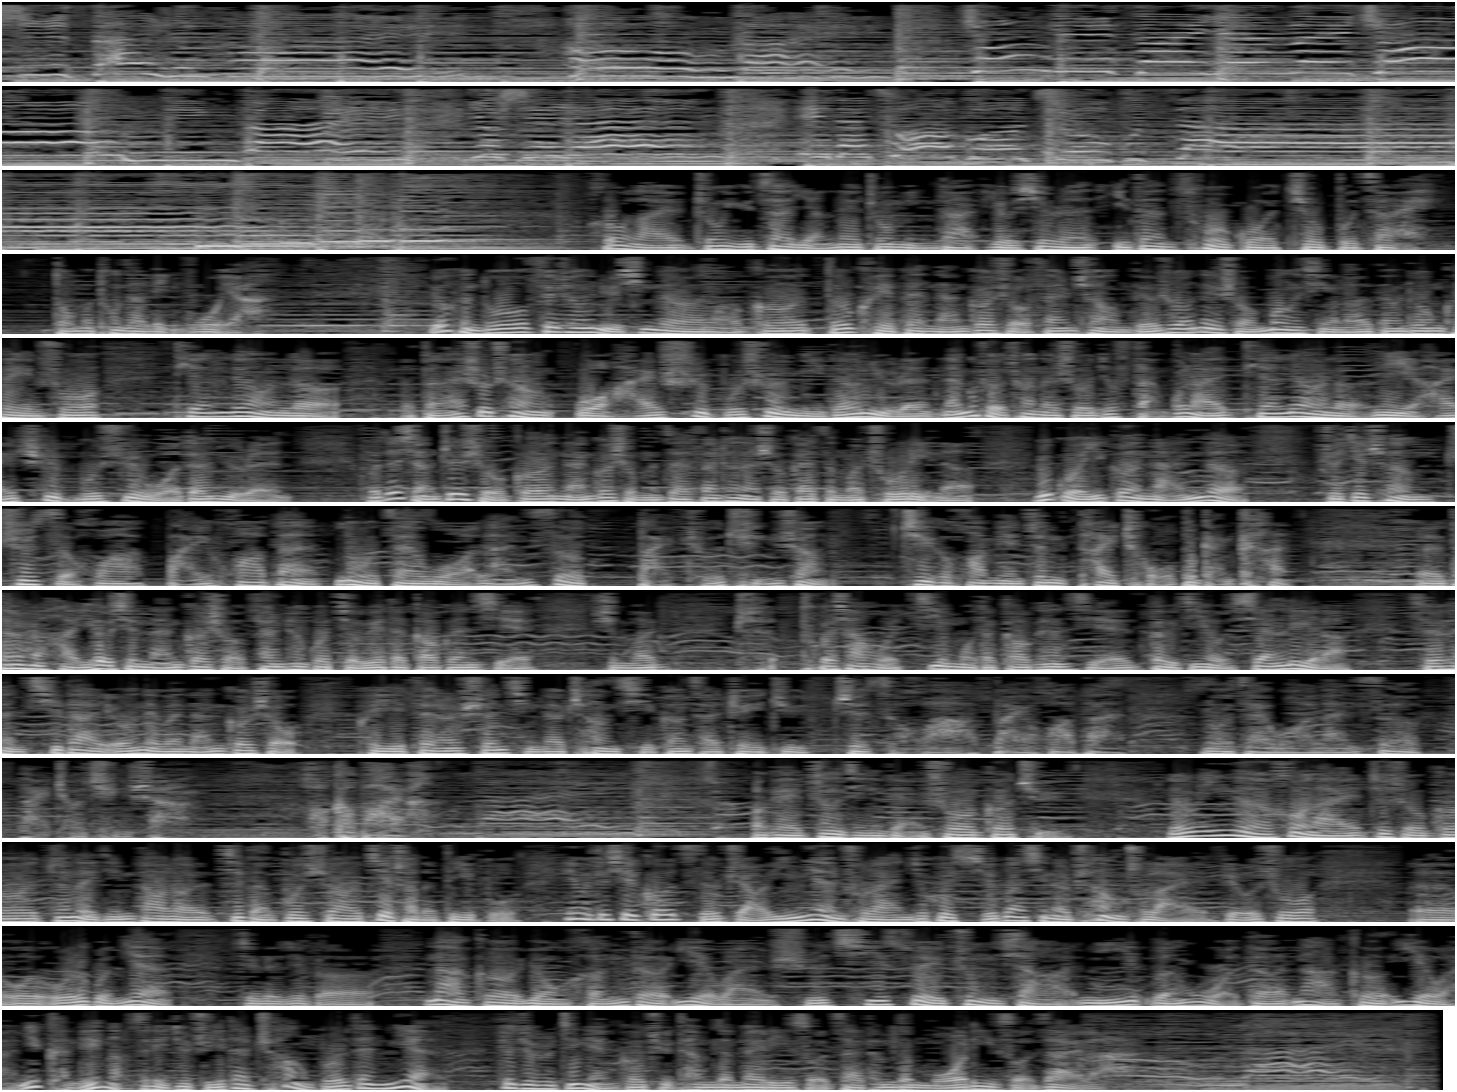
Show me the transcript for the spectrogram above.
失在人海。后来，终于在眼泪中明白，有些人一旦错过就不在。后来终于在眼泪中明白，有些人一旦错过就不在，多么痛的领悟呀！有很多非常女性的老歌都可以被男歌手翻唱，比如说那首《梦醒了》当中可以说天亮了，本来是唱我还是不是你的女人，男歌手唱的时候就反过来天亮了，你还是不是我的女人。我在想这首歌男歌手们在翻唱的时候该怎么处理呢？如果一个男的直接唱栀子花白花瓣落在我蓝色百褶裙上。这个画面真的太丑，我不敢看。呃，当然还有些男歌手翻唱过九月的高跟鞋，什么脱下我寂寞的高跟鞋都已经有先例了，所以很期待有哪位男歌手可以非常深情的唱起刚才这一句栀子花白花瓣落在我蓝色百褶裙上，好可怕呀！OK，正经一点说歌曲。流入音乐后来这首歌真的已经到了基本不需要介绍的地步，因为这些歌词只要一念出来，你就会习惯性的唱出来。比如说，呃，我我如果念这个这个那个永恒的夜晚，十七岁仲夏你吻我的那个夜晚，你肯定脑子里就直接在唱，不是在念。这就是经典歌曲他们的魅力所在，他们的魔力所在了。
